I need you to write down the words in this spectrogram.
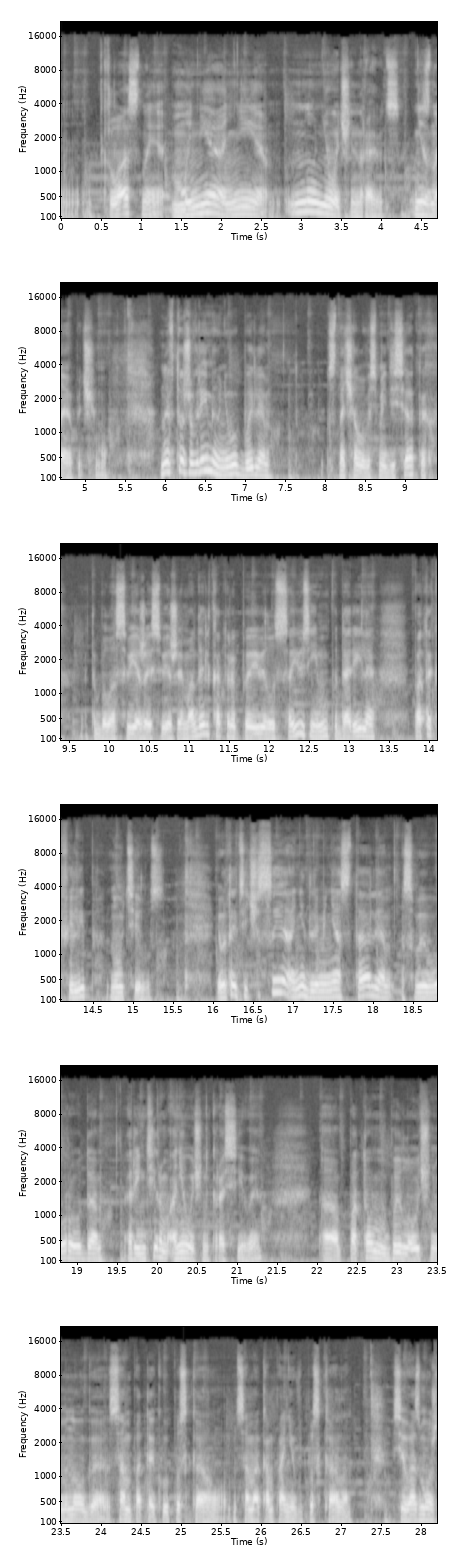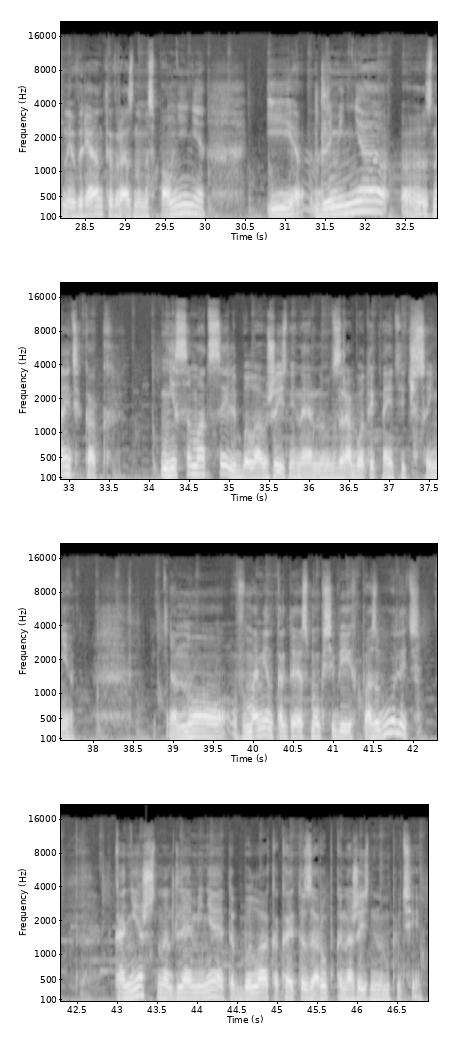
классные. Мне они, ну, не очень нравятся. Не знаю почему. Но и в то же время у него были с начала 80-х. Это была свежая-свежая модель, которая появилась в Союзе. Ему подарили Патек Филипп Наутилус. И вот эти часы, они для меня стали своего рода ориентиром. Они очень красивые. А потом было очень много, сам Патек выпускал, сама компания выпускала всевозможные варианты в разном исполнении. И для меня, э, знаете, как не сама цель была в жизни, наверное, вот заработать на эти часы нет. Но в момент, когда я смог себе их позволить, конечно, для меня это была какая-то зарубка на жизненном пути.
